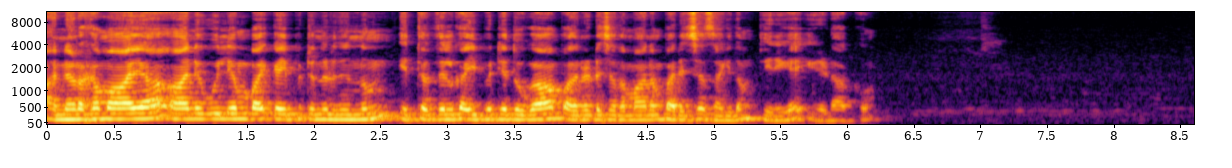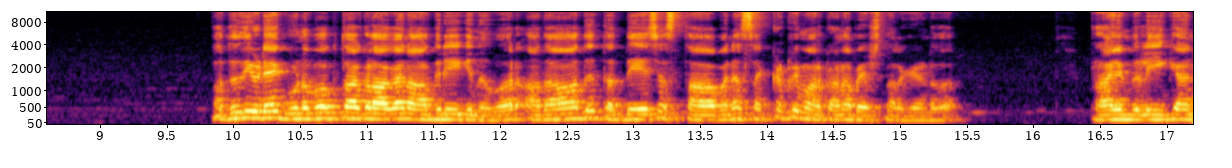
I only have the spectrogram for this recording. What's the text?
അനർഹമായ ആനുകൂല്യം കൈപ്പറ്റുന്നതിൽ നിന്നും ഇത്തരത്തിൽ കൈപ്പറ്റിയ തുക പതിനെട്ട് ശതമാനം പലിശ സഹിതം തിരികെ ഈടാക്കും. പദ്ധതിയുടെ ഗുണഭോക്താക്കളാകാൻ ആഗ്രഹിക്കുന്നവർ അതാത് തദ്ദേശ സ്ഥാപന സെക്രട്ടറിമാർക്കാണ് അപേക്ഷ നൽകേണ്ടത്. പ്രായം തെളിയിക്കാൻ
